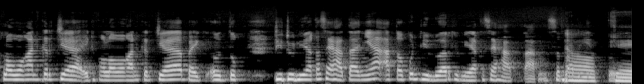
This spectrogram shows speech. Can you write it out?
lowongan kerja, info lowongan kerja baik untuk di dunia kesehatannya ataupun di luar dunia kesehatan seperti itu. Oke,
